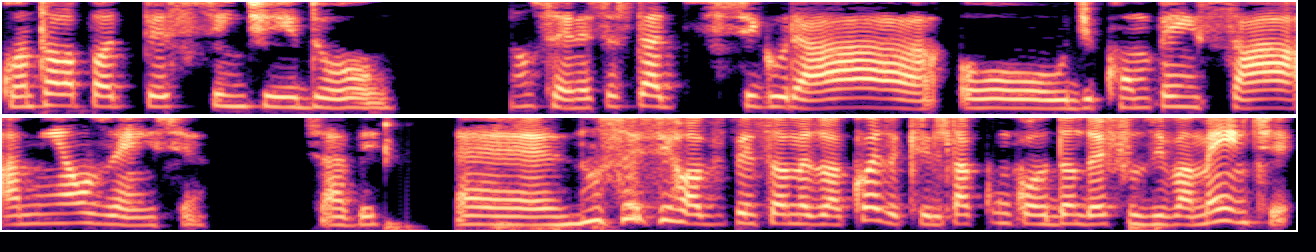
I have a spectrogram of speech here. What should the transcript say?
quanto ela pode ter se sentido, não sei, necessidade de se segurar ou de compensar a minha ausência, sabe? É, não sei se Rob pensou a mesma coisa, que ele tá concordando efusivamente,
